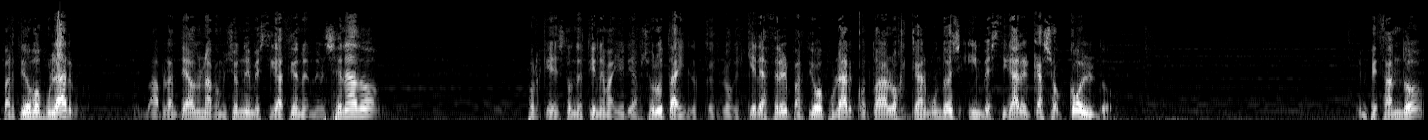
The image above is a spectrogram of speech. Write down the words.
Partido Popular ha planteado una comisión de investigación en el Senado porque es donde tiene mayoría absoluta y lo que, quiere hacer el Partido Popular con toda la lógica del mundo es investigar el caso Coldo. Empezando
